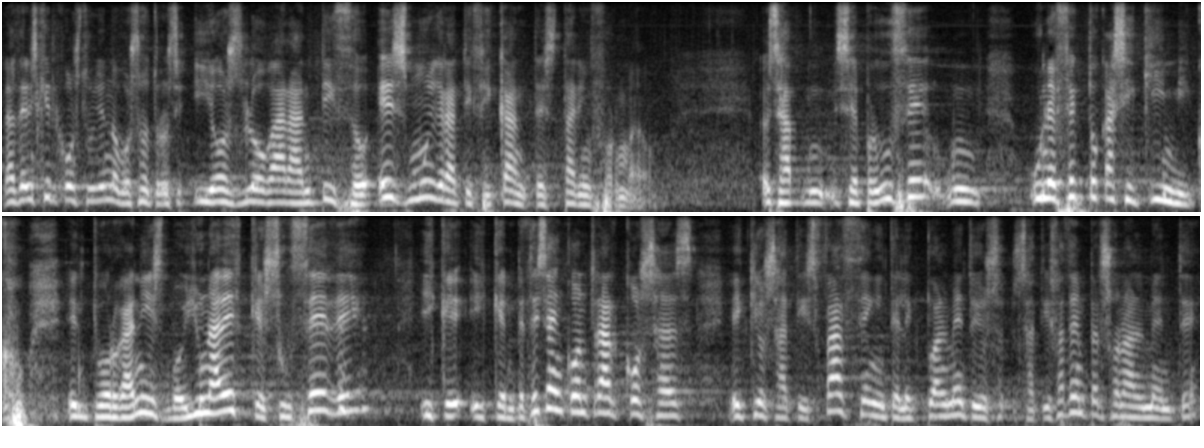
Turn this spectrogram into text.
la tenéis que ir construyendo vosotros y os lo garantizo, es muy gratificante estar informado. O sea, se produce un efecto casi químico en tu organismo. Y una vez que sucede y que, y que empecéis a encontrar cosas eh, que os satisfacen intelectualmente y os satisfacen personalmente,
